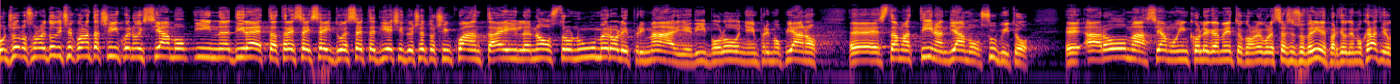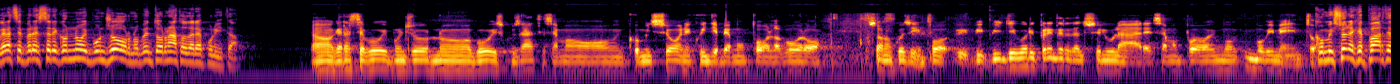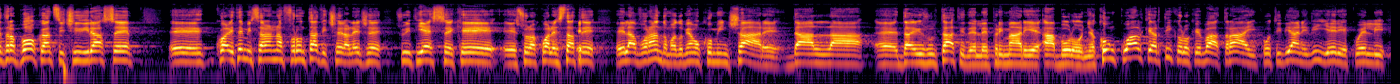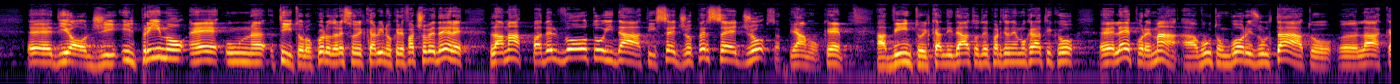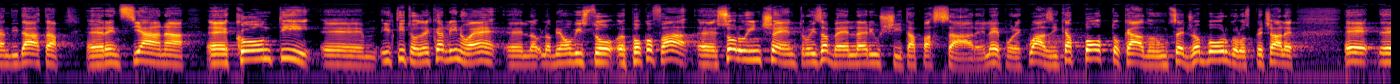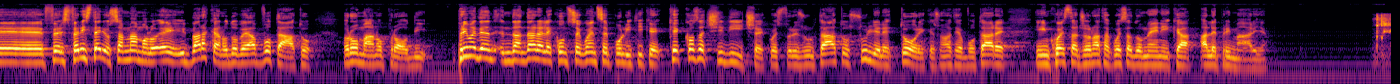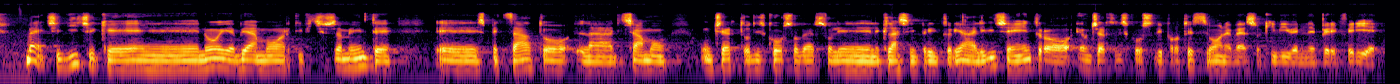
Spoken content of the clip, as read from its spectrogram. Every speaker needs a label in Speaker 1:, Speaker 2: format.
Speaker 1: Buongiorno, sono le 12.45, noi siamo in diretta 366 2710 250 è il nostro numero, le primarie di Bologna in primo piano eh, stamattina andiamo subito eh, a Roma, siamo in collegamento con l'onorevole Sergio Soverini del Partito Democratico, grazie per essere con noi, buongiorno, bentornato ad Area Pulita.
Speaker 2: No, grazie a voi, buongiorno a voi, scusate, siamo in commissione, quindi abbiamo un po' lavoro, sono così, un po', vi, vi devo riprendere dal cellulare, siamo un po' in, in movimento.
Speaker 1: Commissione che parte tra poco, anzi ci dirà se eh, quali temi saranno affrontati? C'è la legge sui ITS che, eh, sulla quale state eh, lavorando, ma dobbiamo cominciare dalla, eh, dai risultati delle primarie a Bologna, con qualche articolo che va tra i quotidiani di ieri e quelli eh, di oggi. Il primo è un titolo, quello del resto del Carlino che le faccio vedere, la mappa del voto, i dati seggio per seggio, sappiamo che ha vinto il candidato del Partito Democratico eh, Lepore, ma ha avuto un buon risultato la candidata renziana Conti. Il titolo del Carlino è, eh, l'abbiamo visto eh, poco fa, eh, solo in centro Isabella è riuscita a passare. L'Epore quasi cappotto, cadono un seggio a Borgo, lo speciale è eh, Sferisterio, San Mamolo e il Baraccano dove ha votato Romano Prodi. Prima di andare alle conseguenze politiche, che cosa ci dice questo risultato sugli elettori che sono andati a votare in questa giornata, questa domenica, alle primarie?
Speaker 2: Beh, ci dice che noi abbiamo artificiosamente eh, spezzato la, diciamo, un certo discorso verso le, le, classi imprenditoriali di centro e un certo discorso di protezione verso chi vive nelle periferie.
